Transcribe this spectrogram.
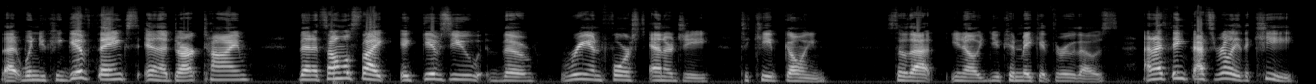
That when you can give thanks in a dark time, then it's almost like it gives you the reinforced energy to keep going so that, you know, you can make it through those. And I think that's really the key.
